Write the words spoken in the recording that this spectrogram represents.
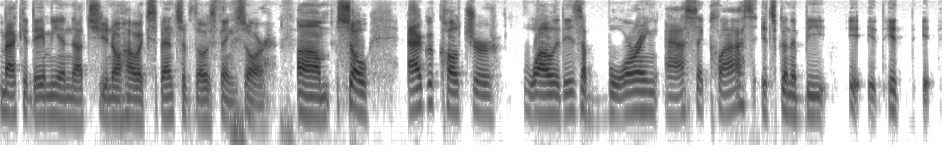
macadamia nuts, you know how expensive those things are. Um, so agriculture, while it is a boring asset class, it's going to be it, it, it.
